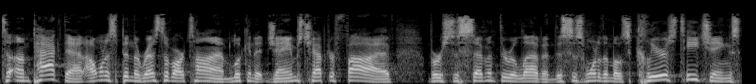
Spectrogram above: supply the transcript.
to unpack that, I want to spend the rest of our time looking at James chapter 5 verses 7 through 11. This is one of the most clearest teachings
